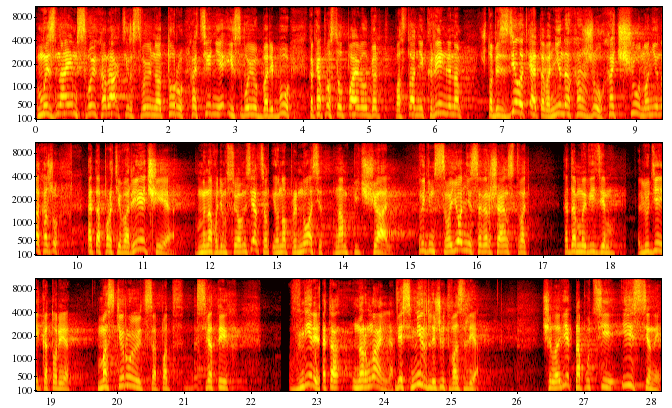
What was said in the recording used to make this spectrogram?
Мы знаем свой характер, свою натуру, хотение и свою борьбу. Как апостол Павел говорит в послании к римлянам, чтобы сделать этого, не нахожу, хочу, но не нахожу. Это противоречие мы находим в своем сердце, и оно приносит нам печаль. Видим свое несовершенство, когда мы видим людей, которые маскируются под святых. В мире это нормально. Весь мир лежит во зле. Человек на пути истины,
